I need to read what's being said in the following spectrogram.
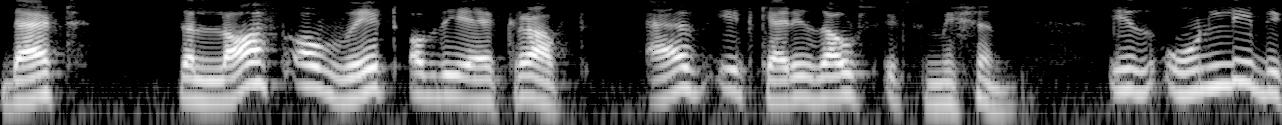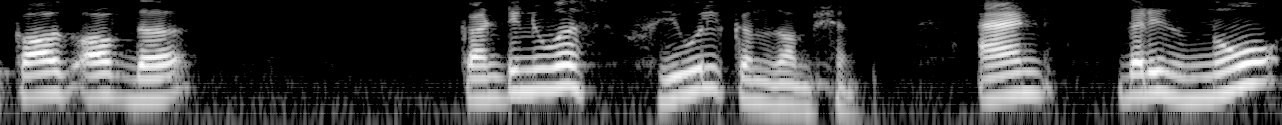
that the loss of weight of the aircraft as it carries out its mission is only because of the continuous fuel consumption and there is no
